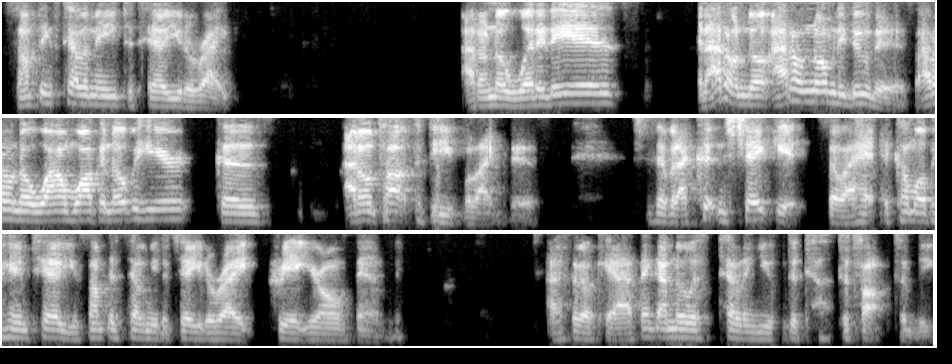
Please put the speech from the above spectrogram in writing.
something's telling me to tell you to write. I don't know what it is. And I don't know, I don't normally do this. I don't know why I'm walking over here because I don't talk to people like this. She said, but I couldn't shake it. So I had to come over here and tell you something's telling me to tell you to write, create your own family. I said, okay, I think I know it's telling you to, t- to talk to me.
